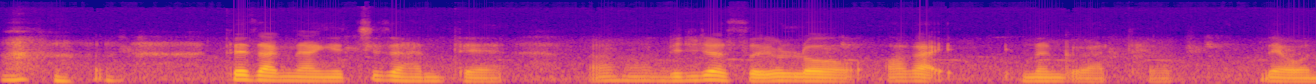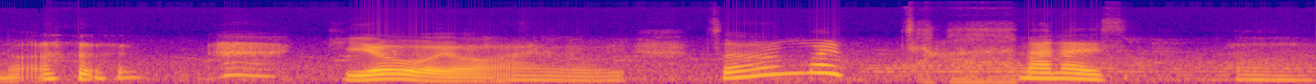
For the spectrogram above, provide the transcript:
대장량이 치즈한테 어, 밀려서 여기로 와가 있는 것 같아요. 네 오늘 귀여워요. 아유 정말 참 하나 어,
